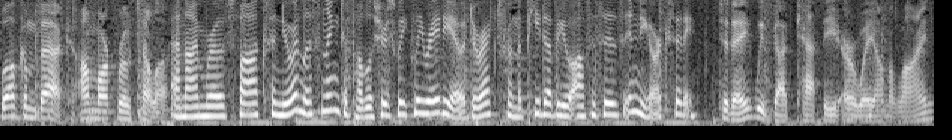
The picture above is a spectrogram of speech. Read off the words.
Welcome back. I'm Mark Rotella. And I'm Rose Fox, and you're listening to Publishers Weekly Radio, direct from the PW offices in New York City. Today, we've got Cathy Erway on the line.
